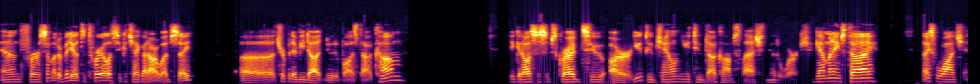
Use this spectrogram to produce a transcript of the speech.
And for some other video tutorials, you can check out our website, uh, www.noodleboss.com. You could also subscribe to our YouTube channel, youtube.com slash Again, my name's Ty. Thanks for watching.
